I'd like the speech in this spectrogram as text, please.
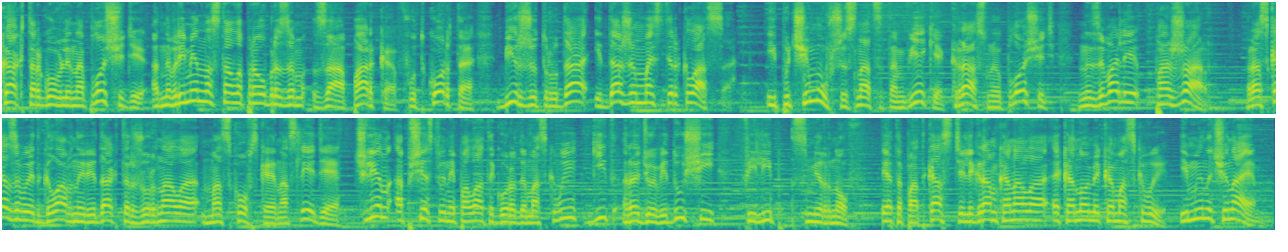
Как торговля на площади одновременно стала прообразом зоопарка, фудкорта, биржи труда и даже мастер-класса? И почему в 16 веке Красную площадь называли «пожар», рассказывает главный редактор журнала «Московское наследие», член Общественной палаты города Москвы, гид-радиоведущий Филипп Смирнов. Это подкаст телеграм-канала «Экономика Москвы». И мы начинаем –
